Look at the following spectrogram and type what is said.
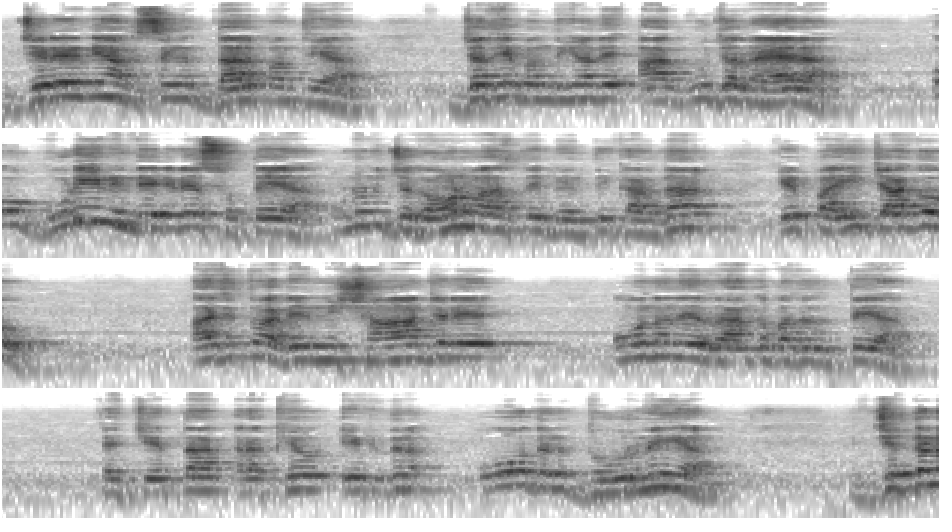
ਜਿਹੜੇ ਨਿਹੰਗ ਸਿੰਘ ਦਲ ਪੰਥ ਆ, ਜਥੇਬੰਦੀਆਂ ਦੇ ਆਗੂ ਜਰਨੈਲ ਆ, ਉਹ ਗੂੜੀ ਨਿੰਦੇ ਜਿਹੜੇ ਸੁੱਤੇ ਆ, ਉਹਨਾਂ ਨੂੰ ਜਗਾਉਣ ਵਾਸਤੇ ਬੇਨਤੀ ਕਰਦਾ ਕਿ ਭਾਈ ਜਾਗੋ, ਅੱਜ ਤੁਹਾਡੇ ਨਿਸ਼ਾਨ ਜਿਹੜੇ ਉਹਨਾਂ ਦੇ ਰੰਗ ਬਦਲਤੇ ਆ, ਤੇ ਚੇਤਾ ਰੱਖਿਓ, ਇੱਕ ਦਿਨ ਉਹ ਦਿਨ ਦੂਰ ਨਹੀਂ ਆ, ਜਿੱਦਣ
